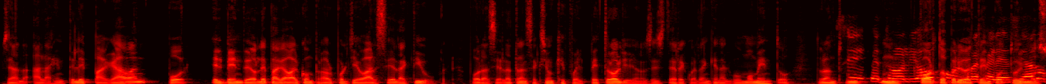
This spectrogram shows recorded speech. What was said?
O sea, a la gente le pagaban por, el vendedor le pagaba al comprador por llevarse el activo, por hacer la transacción, que fue el petróleo. Yo no sé si ustedes recuerdan que en algún momento, durante un, corto periodo de tiempo, tuvimos,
